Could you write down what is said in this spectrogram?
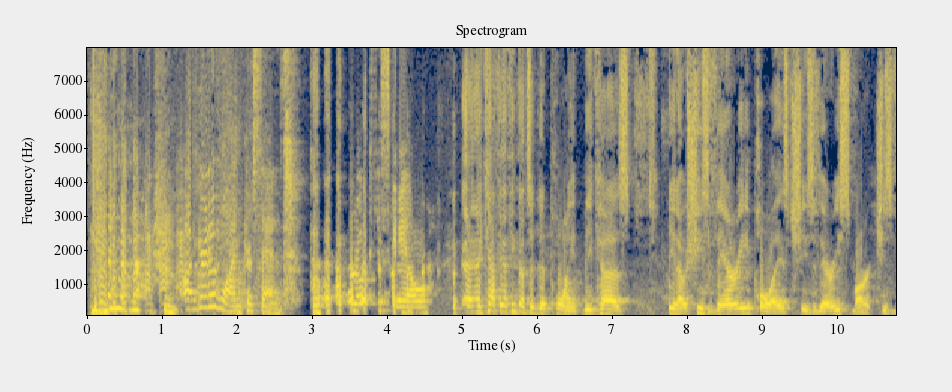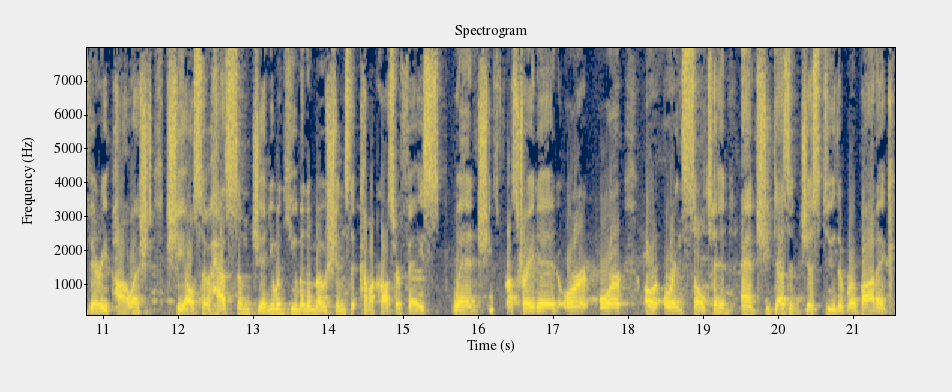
101%. percent broke the scale. Uh, Kathy, I think that's a good point because you know, she's very poised. She's very smart. She's very polished. She also has some genuine human emotions that come across her face when she's frustrated or or or, or insulted. And she doesn't just do the robotic,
